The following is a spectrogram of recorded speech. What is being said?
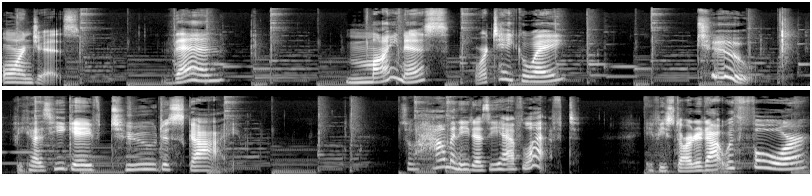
oranges. Then minus or take away two because he gave two to Sky. So how many does he have left? If he started out with four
